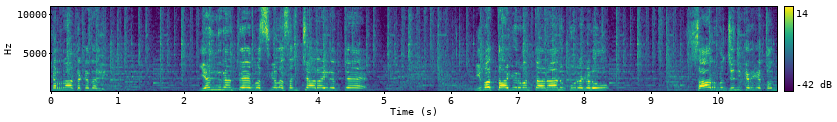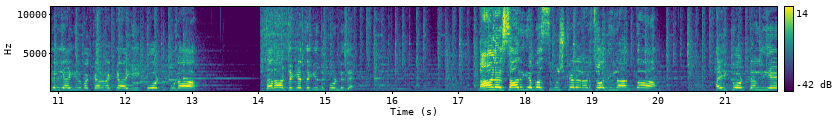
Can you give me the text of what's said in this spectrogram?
ಕರ್ನಾಟಕದಲ್ಲಿ. ಎಂದಿನಂತೆ ಬಸ್ಗಳ ಸಂಚಾರ ಇರುತ್ತೆ. ಇವತ್ತಾಗಿರುವಂತಹ ಅನಾನುಕೂಲಗಳು ಸಾರ್ವಜನಿಕರಿಗೆ ತೊಂದರೆಯಾಗಿರುವ ಕಾರಣಕ್ಕಾಗಿ ಕೋರ್ಟ್ ಕೂಡ ತರಾಟೆಗೆ ತೆಗೆದುಕೊಂಡಿದೆ. ನಾಳೆ ಸಾರಿಗೆ ಬಸ್ ಮುಷ್ಕರ ನಡೆಸೋದಿಲ್ಲ ಅಂತ ಹೈಕೋರ್ಟ್ನಲ್ಲಿಯೇ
